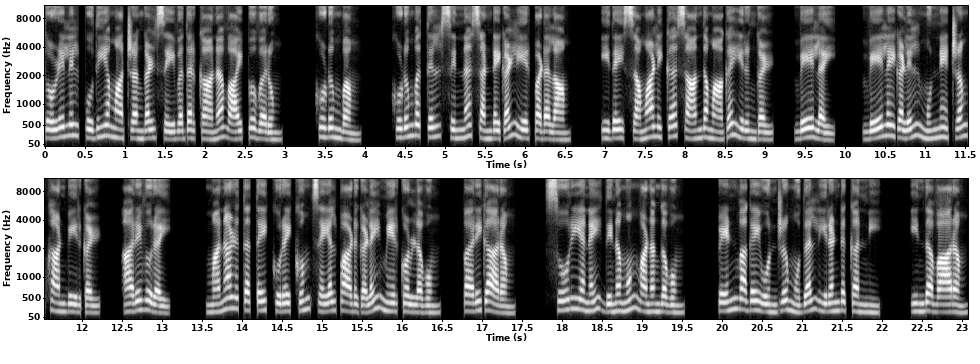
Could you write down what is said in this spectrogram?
தொழிலில் புதிய மாற்றங்கள் செய்வதற்கான வாய்ப்பு வரும். குடும்பம். குடும்பத்தில் சின்ன சண்டைகள் ஏற்படலாம். இதை சமாளிக்க சாந்தமாக இருங்கள். வேலை. வேலைகளில் முன்னேற்றம் காண்பீர்கள். அறிவுரை. மன அழுத்தத்தை குறைக்கும் செயல்பாடுகளை மேற்கொள்ளவும். பரிகாரம். சூரியனை தினமும் வணங்கவும். பெண் வகை ஒன்று முதல் இரண்டு கன்னி. இந்த வாரம்.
